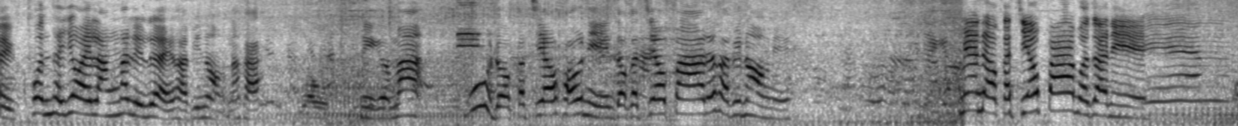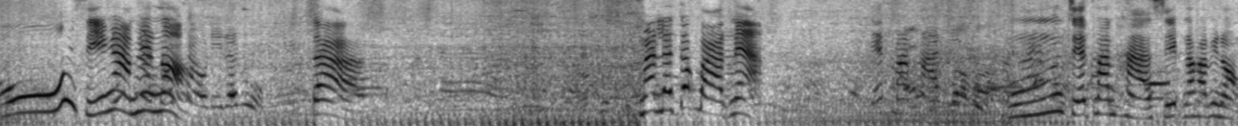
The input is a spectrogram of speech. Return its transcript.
ย คนทยอยลังมาเรื่อยๆค่ะ พี่น้องนะคะ นี่ก็มาอู้ดอกกระเจียวเขานี่ ดอกกระเจียวปลาเด้วยค่ะพี่น้องนี่ แม่ดอกกระเจียวปลาบ่จ้านี่โอ้ยสีงามแห้งเนาะเท่านี้แล้วลูกจ้ามันละจักบาทเนี่ยเฮ็ดมาหาที่สุดอืมเจ็ดมันหาซิปนะคะพี่น้อง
